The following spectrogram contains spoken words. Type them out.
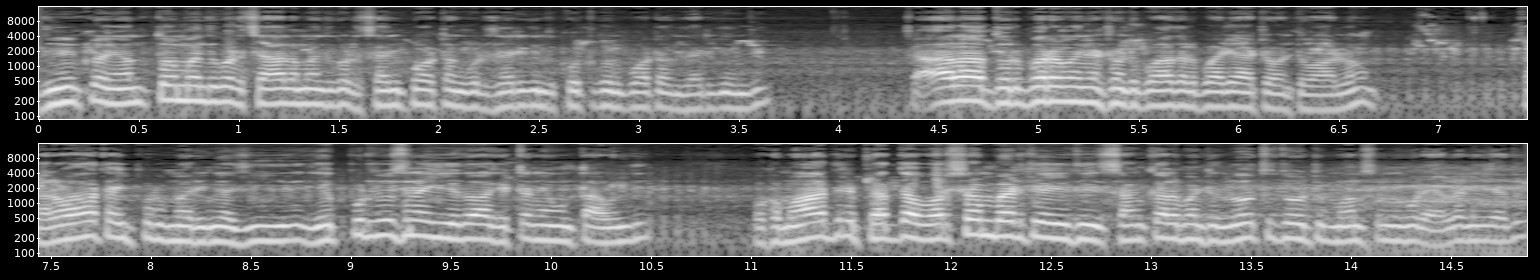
దీంట్లో ఎంతోమంది కూడా చాలామంది కూడా చనిపోవటం కూడా జరిగింది కొట్టుకొని పోవటం జరిగింది. చాలా దుర్భరమైనటువంటి బాధలు పడేటువంటి వాళ్ళం. తర్వాత ఇప్పుడు మరి ఇంకా ఈ ఎప్పుడు చూసినా ఏదో ఇట్టనే ఉంటా ఉంది. ఒక మాదిరి పెద్ద వర్షం పడితే ఇది సంకల వంటి లోతుతోటి మనుషులను కూడా వెళ్ళనియదు.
